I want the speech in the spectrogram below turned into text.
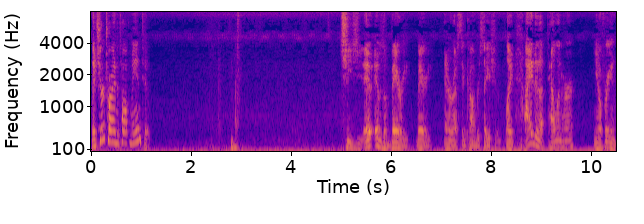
that you're trying to talk me into. Jeez, it, it was a very, very interesting conversation. Like, I ended up telling her, you know, freaking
